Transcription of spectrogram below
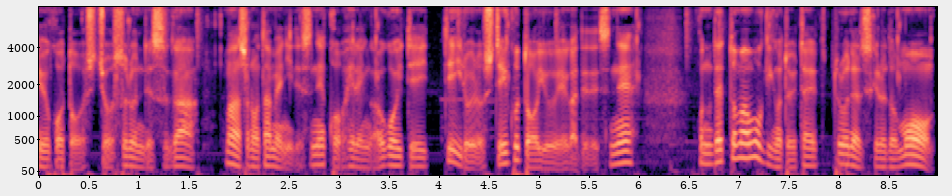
いうことを主張するんですが、まあそのためにですね、こうヘレンが動いていっていろいろしていくという映画でですね、このデッドマンウォーキングというタイトルですけれども、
